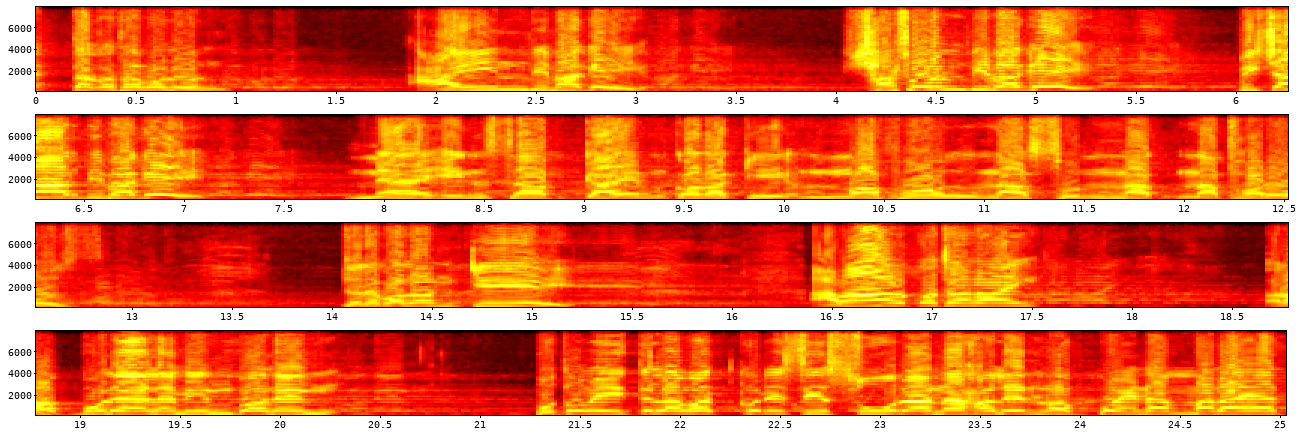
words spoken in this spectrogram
একটা কথা বলুন, আইন বিভাগে শাসন বিভাগে বিচার বিভাগে ন্যায় ইনসাফ কায়েম করা কি নফল না সুন্নাত না ফরজ জোরে বলুন কি আমার কথা নয় রব্বুল আলামিন বলেন প্রথমেই তেলাওয়াত করেছি সূরা নাহলের নব্বই নাম্বার আয়াত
